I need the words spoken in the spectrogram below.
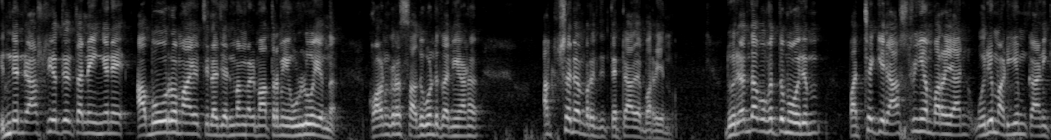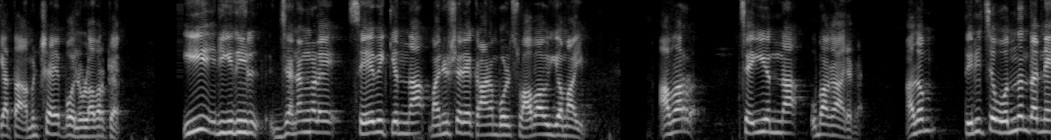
ഇന്ത്യൻ രാഷ്ട്രീയത്തിൽ തന്നെ ഇങ്ങനെ അപൂർവമായ ചില ജന്മങ്ങൾ മാത്രമേ ഉള്ളൂ എന്ന് കോൺഗ്രസ് അതുകൊണ്ട് തന്നെയാണ് അക്ഷരം പ്രതി തെറ്റാതെ പറയുന്നു. ദുരന്തമുഖത്ത് പോലും പച്ചയ്ക്ക് രാഷ്ട്രീയം പറയാൻ ഒരു മടിയും കാണിക്കാത്ത അമിത്ഷായെ പോലുള്ളവർക്ക് ഈ രീതിയിൽ ജനങ്ങളെ സേവിക്കുന്ന മനുഷ്യരെ കാണുമ്പോൾ സ്വാഭാവികമായും അവർ ചെയ്യുന്ന ഉപകാരങ്ങൾ. അതും തിരിച്ച് ഒന്നും തന്നെ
